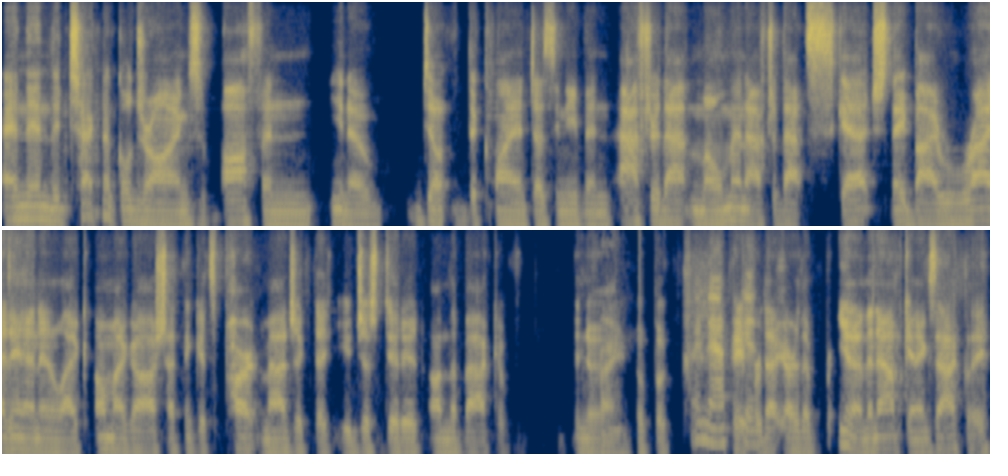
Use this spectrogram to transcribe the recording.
And then the technical drawings often, you know, don't the client doesn't even after that moment after that sketch they buy right in and like oh my gosh i think it's part magic that you just did it on the back of you know right. notebook paper that or the you know the napkin exactly.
